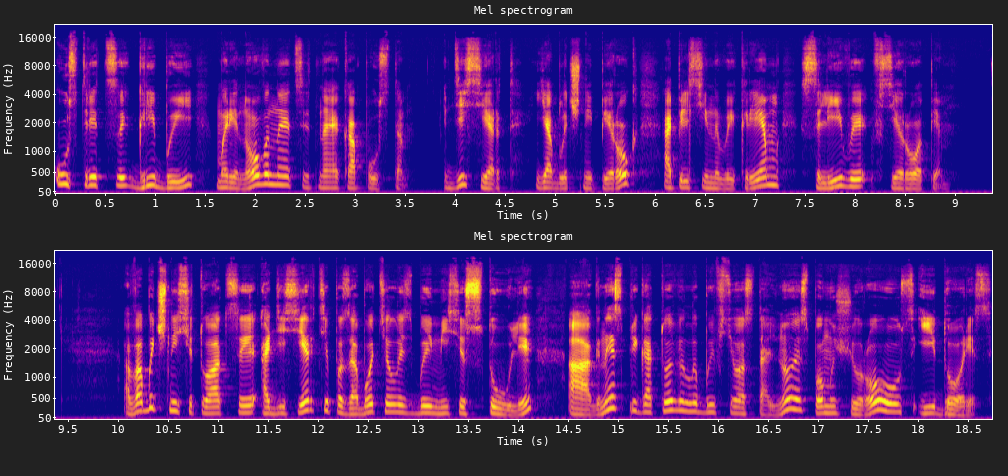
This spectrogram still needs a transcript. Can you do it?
устрицы, грибы, маринованная цветная капуста. Десерт – яблочный пирог, апельсиновый крем, сливы в сиропе. В обычной ситуации о десерте позаботилась бы миссис Стули, а Агнес приготовила бы все остальное с помощью Роуз и Дорис.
